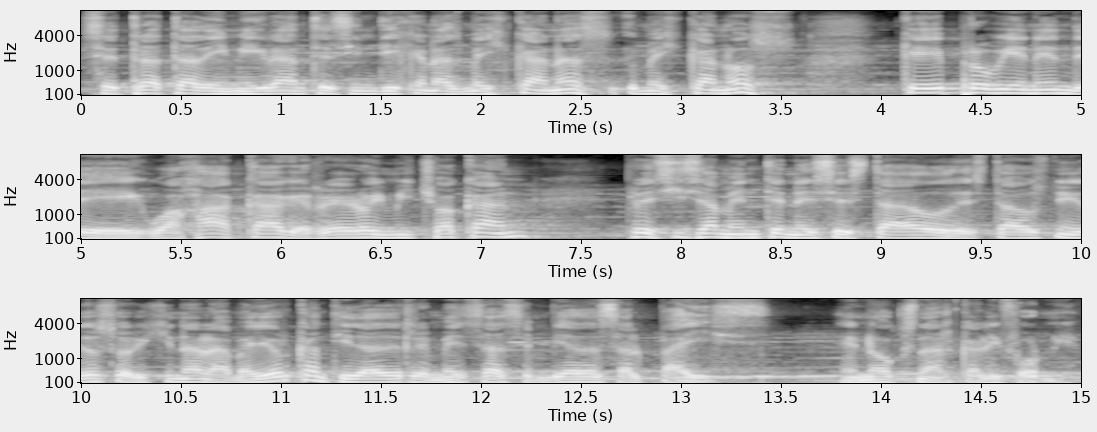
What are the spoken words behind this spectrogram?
se trata de inmigrantes indígenas mexicanas, mexicanos que provienen de Oaxaca, Guerrero y Michoacán. Precisamente en ese estado de Estados Unidos origina la mayor cantidad de remesas enviadas al país en Oxnard, California.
